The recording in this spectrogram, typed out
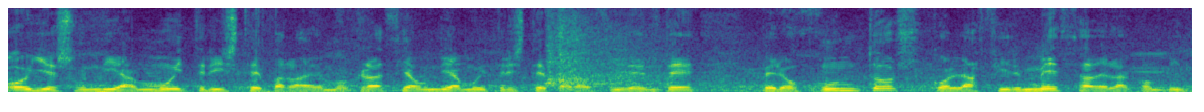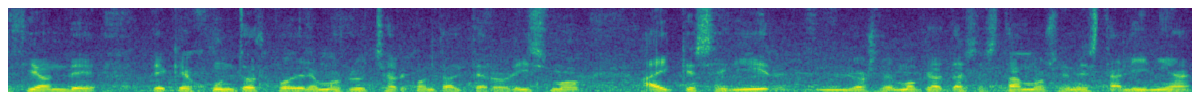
Hoy es un día muy triste para la democracia, un día muy triste para Occidente, pero juntos, con la firmeza de la convicción de, que juntos podremos luchar contra el terrorismo, hay que seguir. Los demócratas estamos en esta línea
